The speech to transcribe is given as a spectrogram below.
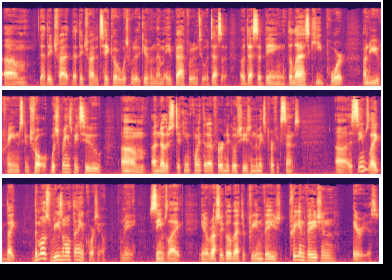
um, that they tried that they tried to take over, which would have given them a back backroad into Odessa. Odessa being the last key port under Ukraine's control. Which brings me to um, another sticking point that I've heard in negotiation that makes perfect sense. Uh, it seems like like the most reasonable thing, of course, you know, for me, seems like you know Russia go back to pre-invasion pre-invasion areas.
